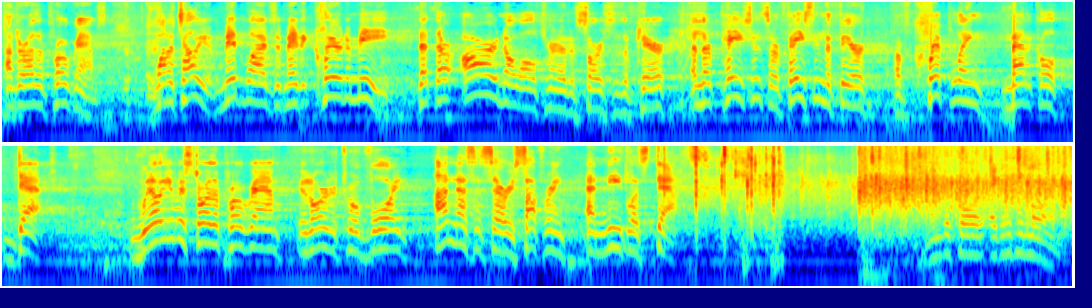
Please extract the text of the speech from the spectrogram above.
under other programs. I want to tell you, midwives have made it clear to me that there are no alternative sources of care, and their patients are facing the fear of crippling medical debt. Will you restore the program in order to avoid unnecessary suffering and needless deaths? Member for Eglinton Lawrence.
